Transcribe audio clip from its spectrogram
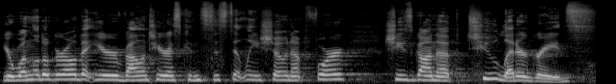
your one little girl that your volunteer has consistently shown up for, she's gone up two letter grades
